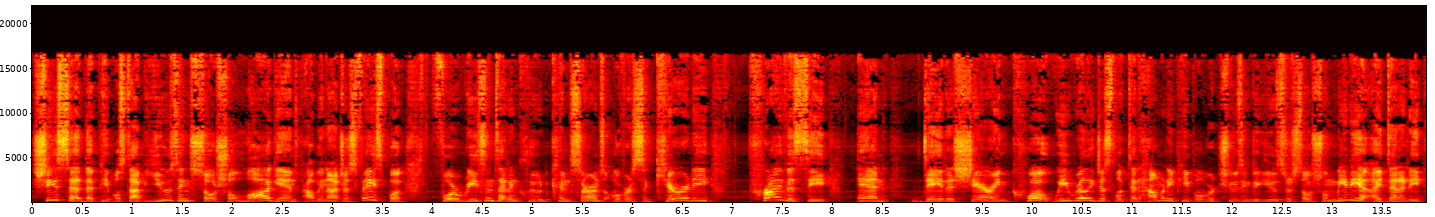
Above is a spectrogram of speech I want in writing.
She said that people stop using social logins, probably not just Facebook, for reasons that include concerns over security, privacy, and data sharing. Quote, we really just looked at how many people were choosing to use their social media identity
